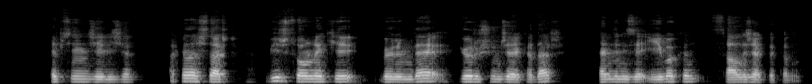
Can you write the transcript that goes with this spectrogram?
Hepsini inceleyeceğim. Arkadaşlar bir sonraki bölümde görüşünceye kadar kendinize iyi bakın. Sağlıcakla kalın.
